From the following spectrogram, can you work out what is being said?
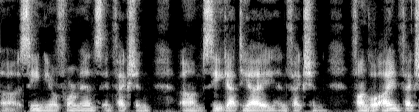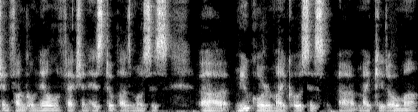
uh, C. neoformans infection, um, C. gattii infection, fungal eye infection, fungal nail infection, histoplasmosis, uh, mucormycosis, uh, mycetoma,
